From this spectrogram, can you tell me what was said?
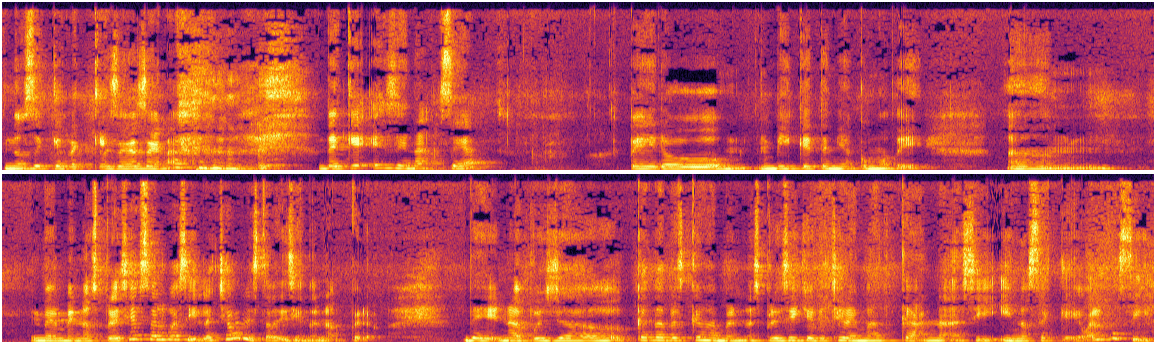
no sé qué de qué sea escena, de qué escena sea, pero vi que tenía como de, me menosprecias algo así, la chava le estaba diciendo no, pero de, no, pues yo cada vez que me menosprecie yo le echaré más ganas y, y no sé qué, o algo así,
